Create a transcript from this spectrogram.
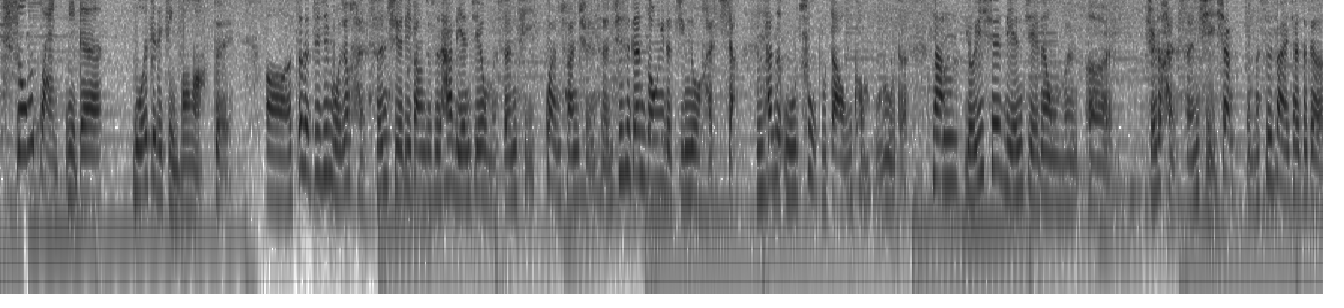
松缓你的。脖子的紧绷啊，对，呃，这个肌筋膜就很神奇的地方，就是它连接我们身体，贯穿全身，其实跟中医的经络很像，它是无处不到、无孔不入的。那有一些连接呢，我们呃觉得很神奇，像我们示范一下这个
